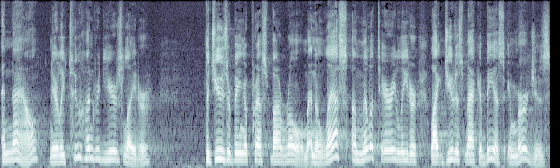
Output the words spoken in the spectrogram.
And now, nearly 200 years later, the Jews are being oppressed by Rome. And unless a military leader like Judas Maccabeus emerges,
